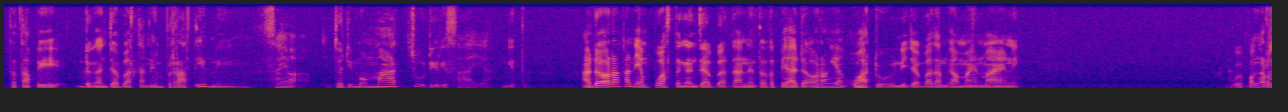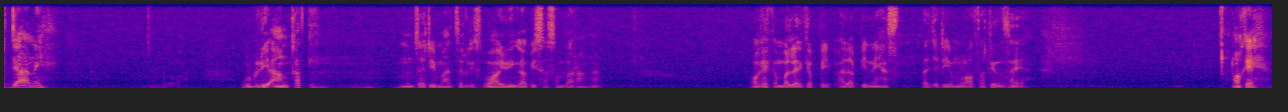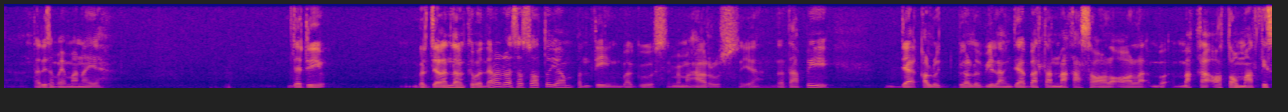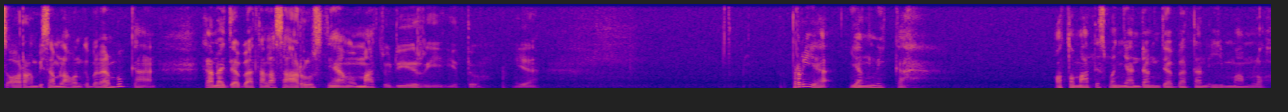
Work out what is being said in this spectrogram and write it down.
Tetapi dengan jabatan yang berat ini, saya jadi memacu diri saya gitu. Ada orang kan yang puas dengan jabatannya, tetapi ada orang yang, waduh ini jabatan gak main-main nih. Gue pengerja nih. Udah diangkat menjadi majelis. Wah ini gak bisa sembarangan. Oke kembali ke ada Pinehas. Tadi jadi melototin saya. Oke, tadi sampai mana ya? Jadi berjalan dalam kebenaran adalah sesuatu yang penting, bagus, memang harus ya. Tetapi ja, kalau kalau bilang jabatan maka seolah-olah maka otomatis orang bisa melakukan kebenaran bukan. Karena jabatanlah seharusnya memacu diri itu, ya. Pria yang nikah otomatis menyandang jabatan imam loh.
